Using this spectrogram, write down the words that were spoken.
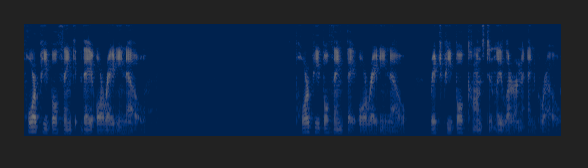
Poor people think they already know. Poor people think they already know. Rich people constantly learn and grow.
